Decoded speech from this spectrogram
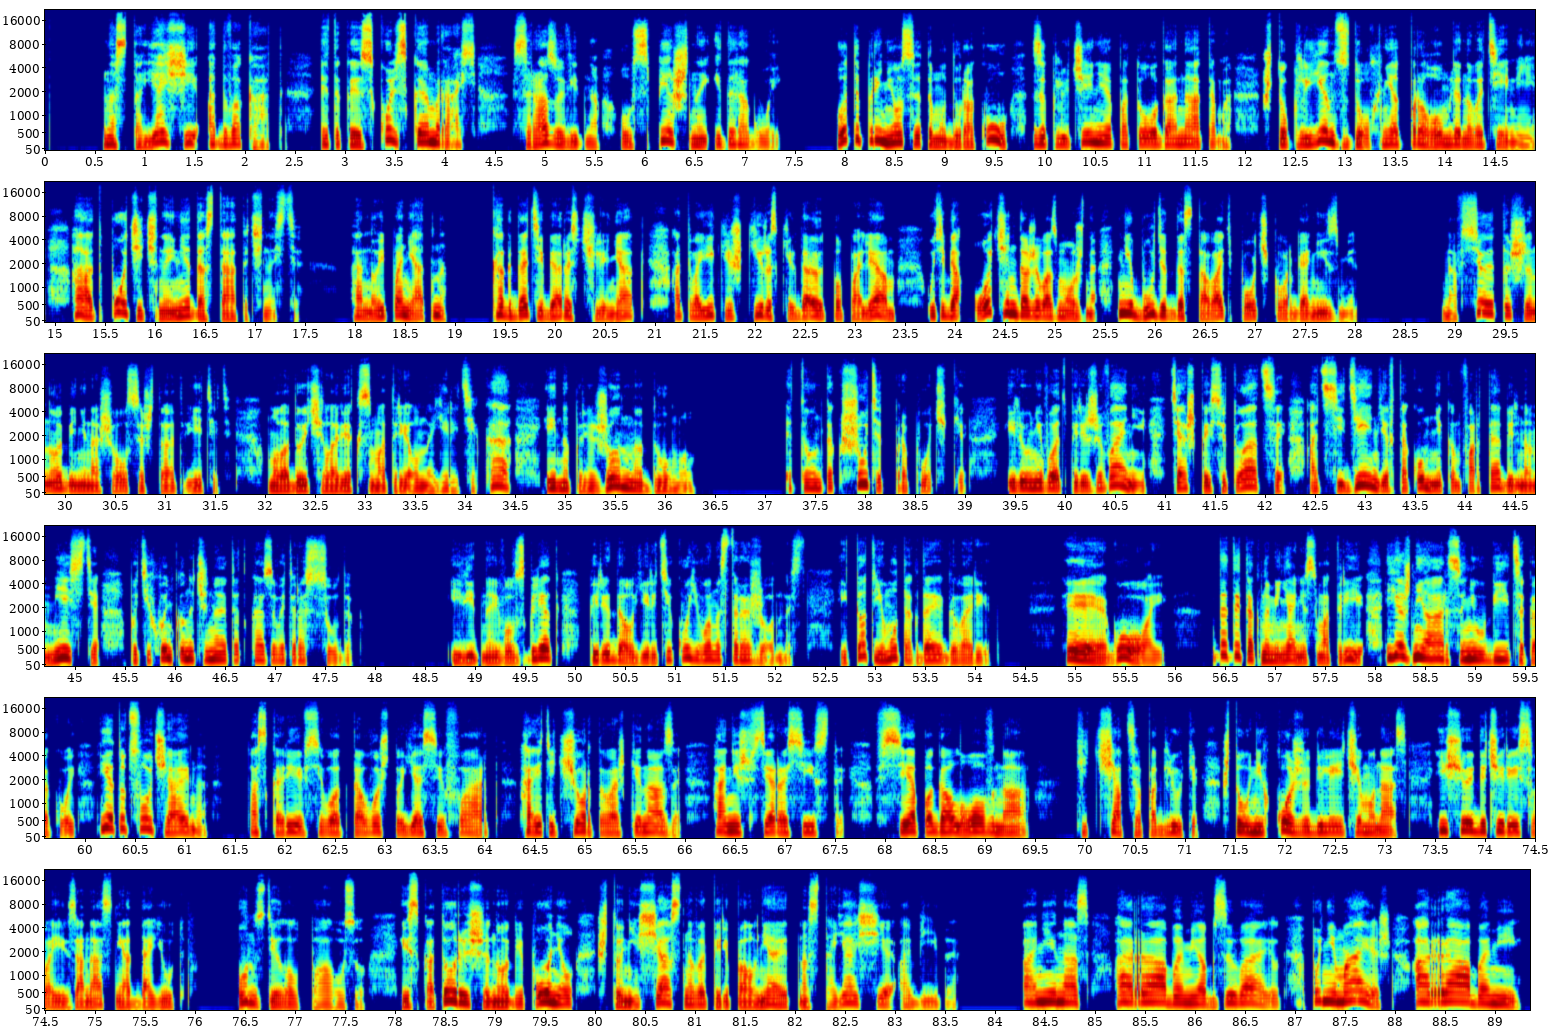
Настоящий адвокат. Этакая скользкая мразь. Сразу видно, успешный и дорогой. Вот и принес этому дураку заключение патолога-анатома, что клиент сдох не от проломленного темени, а от почечной недостаточности. Оно и понятно. Когда тебя расчленят, а твои кишки раскидают по полям, у тебя очень даже, возможно, не будет доставать почек в организме. На все это Шиноби не нашелся, что ответить. Молодой человек смотрел на еретика и напряженно думал. Это он так шутит про почки? Или у него от переживаний, тяжкой ситуации, от сиденья в таком некомфортабельном месте потихоньку начинает отказывать рассудок? И, видно, его взгляд передал еретику его настороженность. И тот ему тогда и говорит. «Э, Гой, да ты так на меня не смотри. Я ж не арс и не убийца какой. Я тут случайно а скорее всего от того, что я сефард, а эти чертовы ашкеназы, они ж все расисты, все поголовно. Кичатся подлюки, что у них кожа белее, чем у нас, еще и дочерей своих за нас не отдают. Он сделал паузу, из которой Шиноби понял, что несчастного переполняет настоящая обида. Они нас арабами обзывают, понимаешь, арабами.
